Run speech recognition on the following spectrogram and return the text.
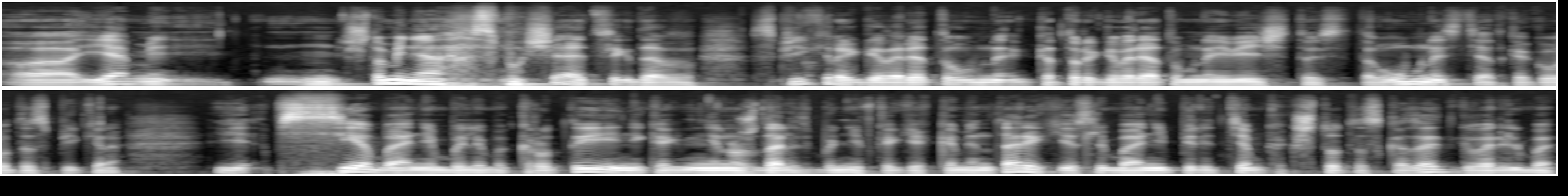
А, Я, что меня смущает всегда, в- спикеры говорят умные, которые говорят умные вещи, то есть это умности от какого-то спикера. Все бы они были бы крутые, никак, не нуждались бы ни в каких комментариях, если бы они перед тем, как что-то сказать, говорили бы,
